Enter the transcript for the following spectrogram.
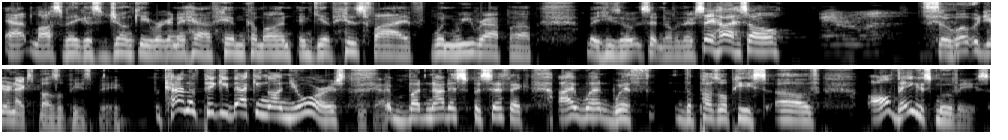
at Las Vegas Junkie. We're going to have him come on and give his five when we wrap up. But he's sitting over there. Say hi, Saul. Hey, everyone. So what would your next puzzle piece be? Kind of piggybacking on yours, but not as specific. I went with the puzzle piece of all Vegas movies.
